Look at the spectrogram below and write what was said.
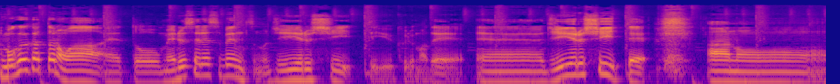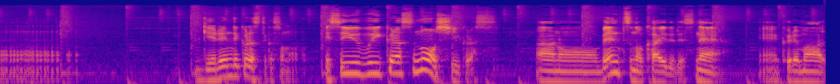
僕が買ったのは、えっ、と、メルセデス・ベンツの GLC っていう車で、えー、GLC って、あのーゲレンデクラスっていうかその SUV クラスの C クラス。あのベンツの回でですね、えー車、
